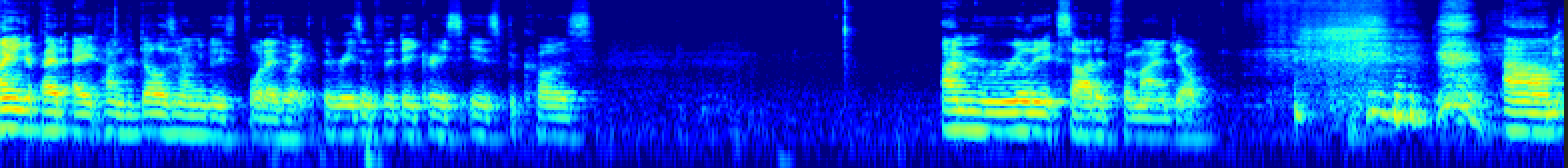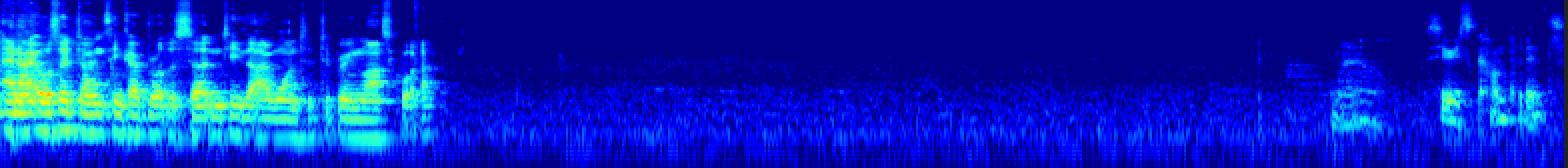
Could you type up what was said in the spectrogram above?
I'm going to get paid eight hundred dollars, and I'm going to do four days a week. The reason for the decrease is because I'm really excited for my job, um, and I also don't think I brought the certainty that I wanted to bring last quarter. Serious confidence.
